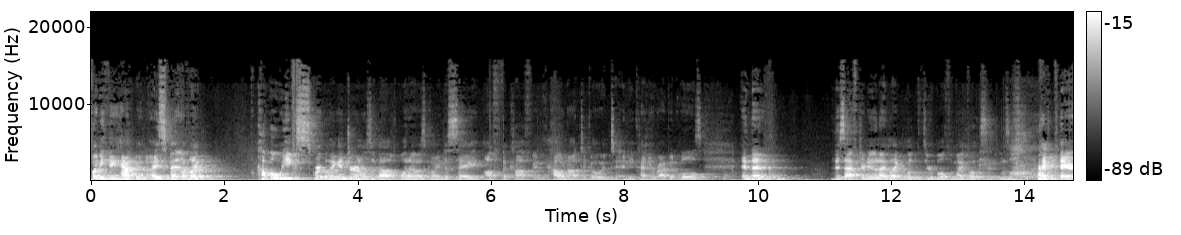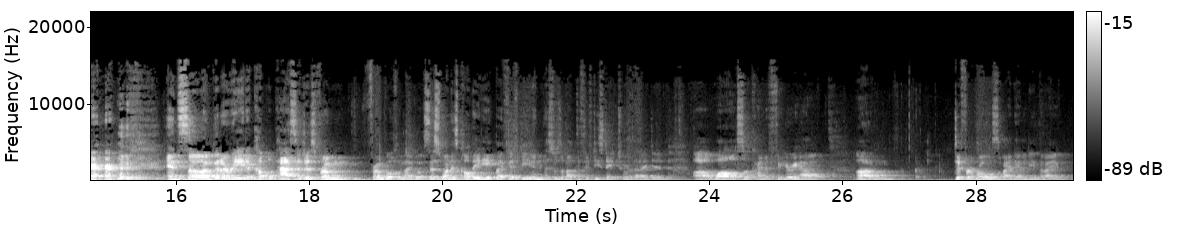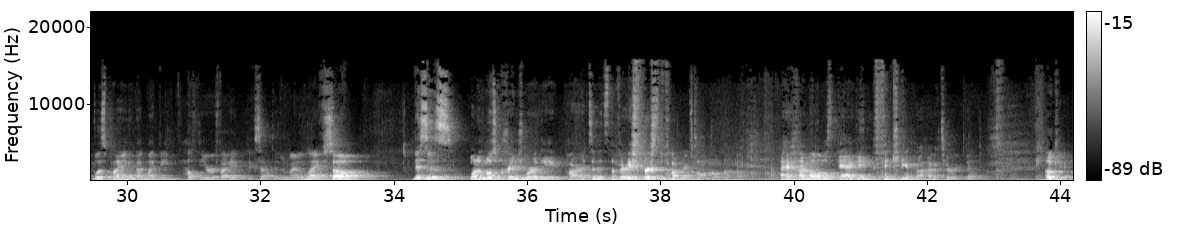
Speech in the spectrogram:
funny thing happened. I spent uh, like a couple weeks scribbling in journals about what I was going to say off the cuff and how not to go into any kind of rabbit holes. And then this afternoon, I like looked through both of my books and it was all right there. and so I'm going to read a couple passages from from both of my books. This one is called 88 by 50, and this was about the 50 state tour that I did, uh, while also kind of figuring out um, different roles of identity that I was playing and that might be healthier if I accept it in my own life. So, this is one of the most cringeworthy parts, and it's the very first part. I, am almost gagging thinking about how to read it. Okay.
